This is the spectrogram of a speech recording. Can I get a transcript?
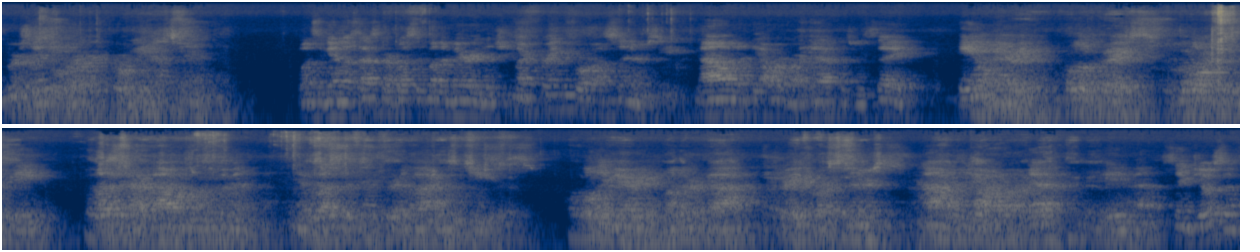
Mercy, Lord, for we have sinned. Once again, let's ask our Blessed Mother Mary that she might pray for us sinners, now and at the hour of our death, as we say, Hail Mary, full of grace, the Lord is with thee. Blessed art thou among women, and blessed is the fruit of thy womb, Jesus. Holy Mary, Mother of God, pray for us sinners, now and at the hour of our death. Amen. Saint Joseph,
